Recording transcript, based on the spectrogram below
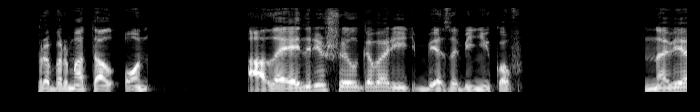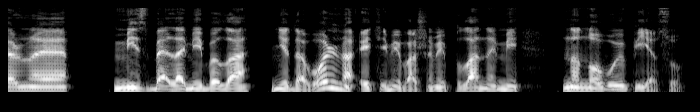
— пробормотал он. Алейн решил говорить без обиняков. «Наверное, мисс Беллами была недовольна этими вашими планами на новую пьесу?»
